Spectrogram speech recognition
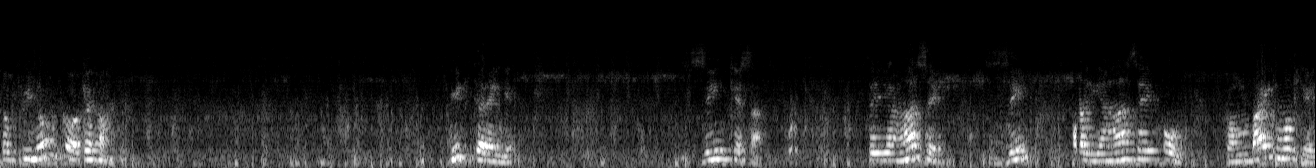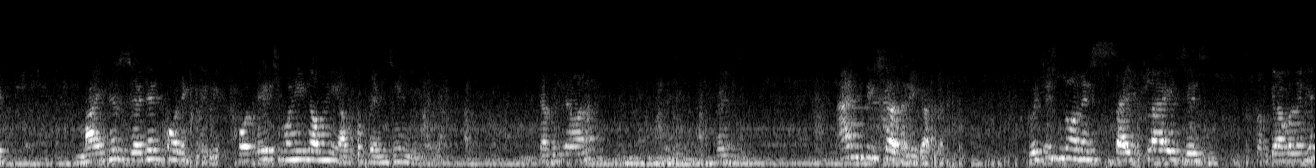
तो फिनोल को अगर हम हीट करेंगे जिंक के साथ। तो यहाँ से जिंक और यहाँ से ओ कंबाइन होके माइनस जेड एन ओ निकलेगी। और एच वही का वही आपको बेंजीन मिलेगा। क्या मिलने वाला? बेंजीन एंड तीसरा तरीका which is non age cyclization तो क्या बोलेंगे?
